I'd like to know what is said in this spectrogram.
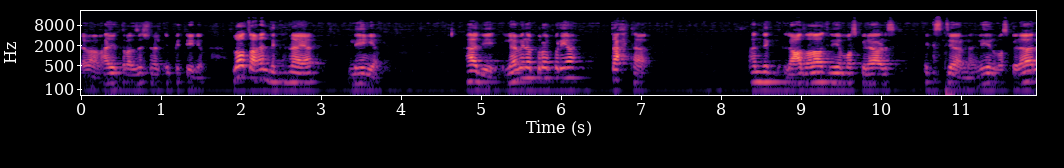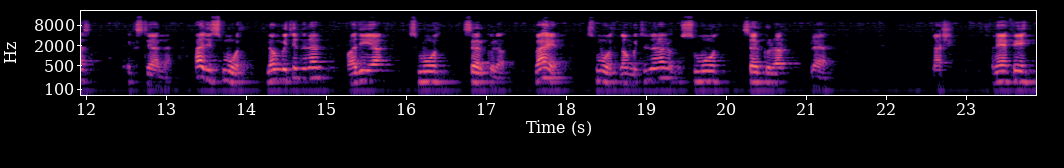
تمام. هذه transitional epithelium لوطة عندك هنايا اللي هي هذه lamina propria تحتها. عندك العضلات اللي هي muscularis externa اللي هي ال muscularis externa هذه smooth longitudinal وهذه smooth circular فاهم smooth longitudinal و smooth circular layer ماشي. هنا فيه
